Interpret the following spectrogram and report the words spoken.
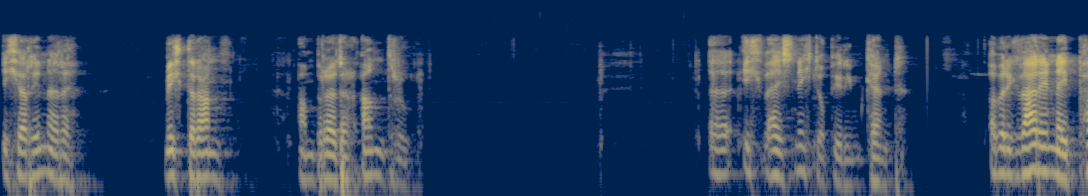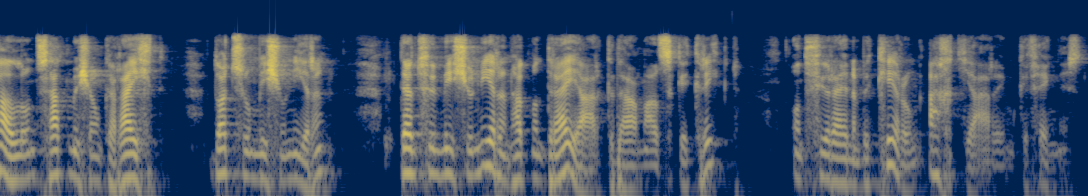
Ich erinnere mich daran an Bruder Andrew. Äh, ich weiß nicht, ob ihr ihn kennt, aber ich war in Nepal und es hat mir schon gereicht, dort zu missionieren. Denn für Missionieren hat man drei Jahre damals gekriegt und für eine Bekehrung acht Jahre im Gefängnis.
